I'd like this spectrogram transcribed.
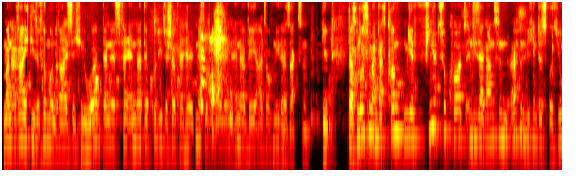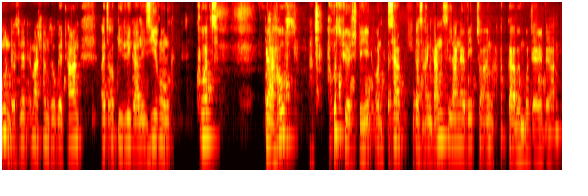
man erreicht diese 35 nur, wenn es veränderte politische Verhältnisse sowohl in NRW als auch Niedersachsen gibt. Das muss man, das kommt mir viel zu kurz in dieser ganzen öffentlichen Diskussion. Das wird immer schon so getan, als ob die Legalisierung kurz der Haus, Haustür steht und deshalb das ein ganz langer Weg zu einem Abgabemodell werden.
